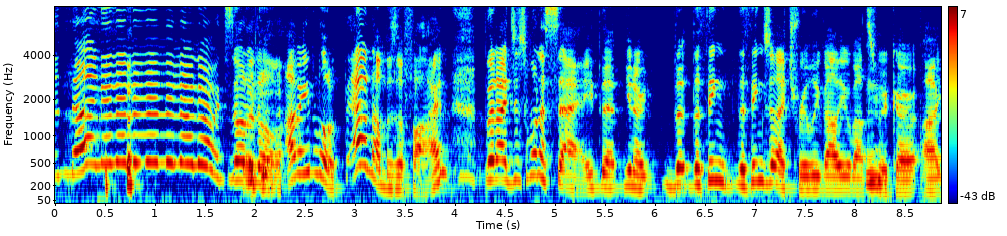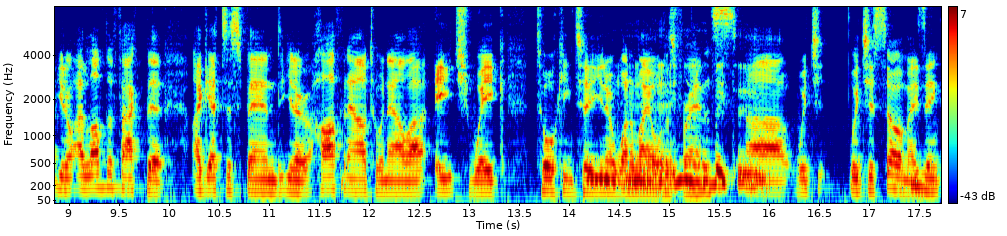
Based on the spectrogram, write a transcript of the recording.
No, no, no, no, no, no, no, no. It's not at all. I mean, look, our numbers are fine, but I just want to say that you know the the thing the things that I truly value about mm. Spooko, uh, you know, I love the fact that I get to spend you know half an hour to an hour each week talking to you know one of my oldest yeah, friends, uh, which which is so amazing.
